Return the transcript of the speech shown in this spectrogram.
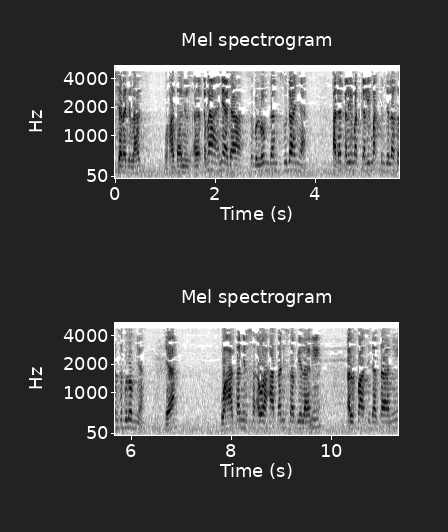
secara jelas. Wahatanil, uh, karena ini ada sebelum dan sesudahnya. Ada kalimat-kalimat penjelasan sebelumnya, ya. Wahatani wahatani sabilani al-fasidatani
